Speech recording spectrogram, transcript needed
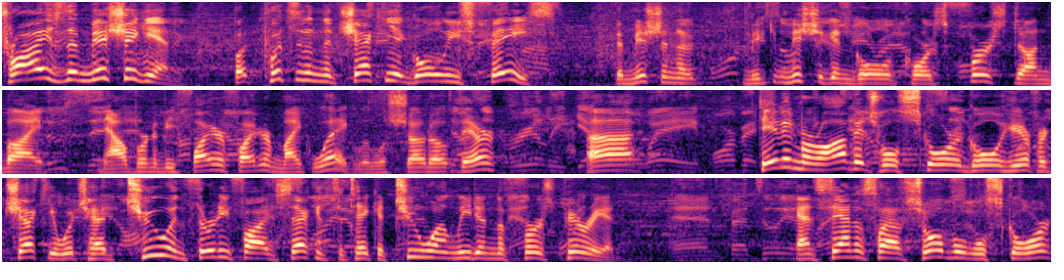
tries the Michigan, but puts it in the Czechia goalie's face. The Michigan, Michigan goal, of course, first done by now Burnaby firefighter Mike Legg. Little shout out there. Uh, David Moravich will score a goal here for Czechia, which had 2 and 35 seconds to take a 2 1 lead in the first period. And Stanislav Svozil will score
